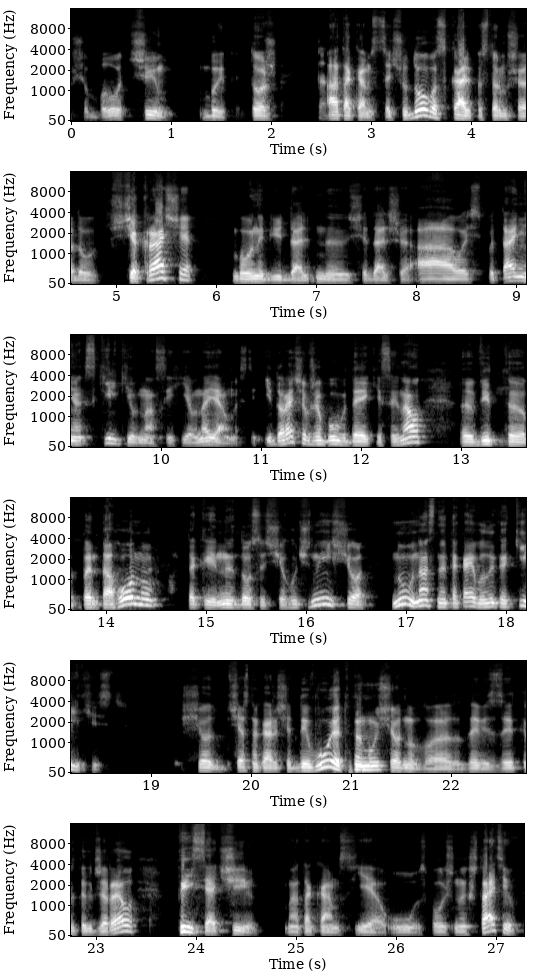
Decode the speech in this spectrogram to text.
щоб було чим бити. Тож Так. атакам це чудово, скальпи Storm Shadow ще краще, бо вони б'ють далі ще далі. А ось питання: скільки в нас їх є в наявності? І до речі, вже був деякий сигнал е, від е, Пентагону, такий не досить ще гучний, що ну у нас не така велика кількість, що чесно кажучи, дивує, тому що ну в з відкритих джерел тисячі атакамс є у Сполучених Штатів,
